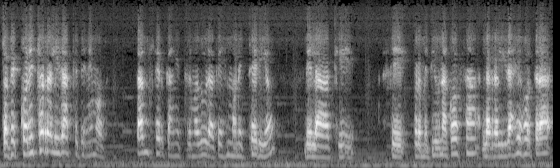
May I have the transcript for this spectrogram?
Entonces, con esta realidad que tenemos tan cerca en Extremadura, que es el monasterio, de la que se prometió una cosa, la realidad es otra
